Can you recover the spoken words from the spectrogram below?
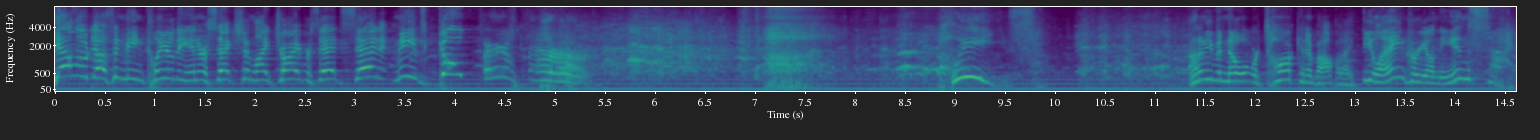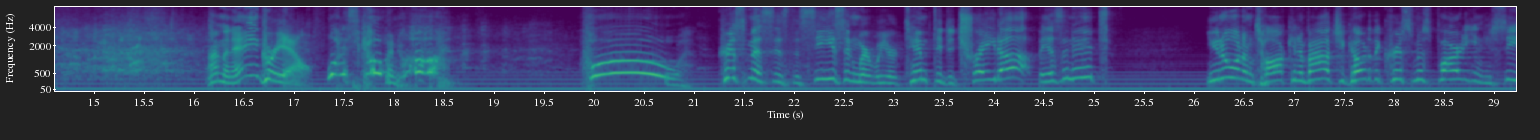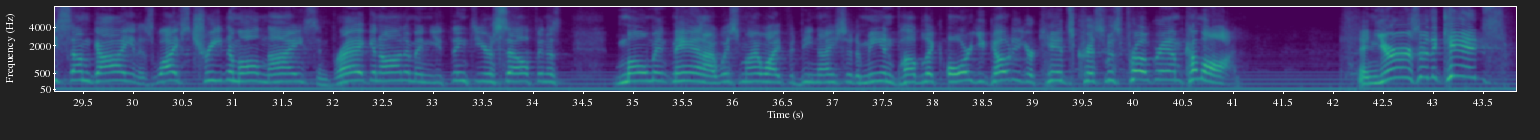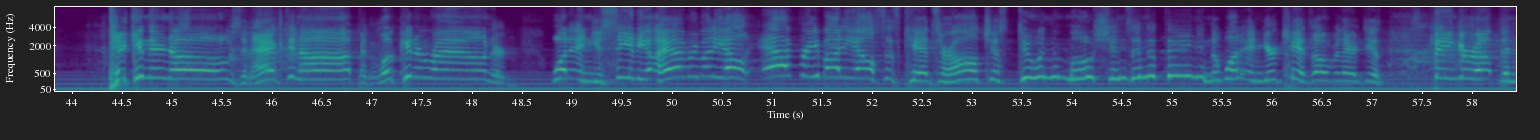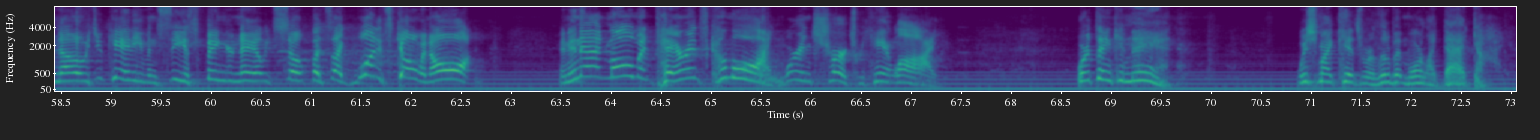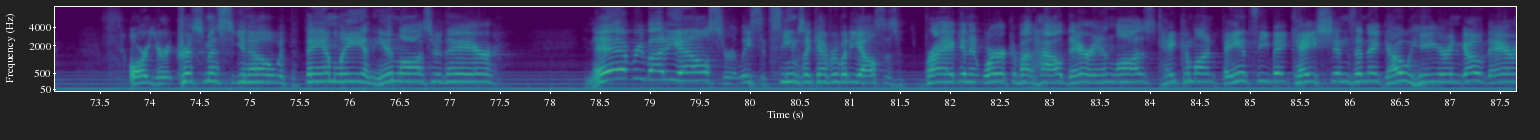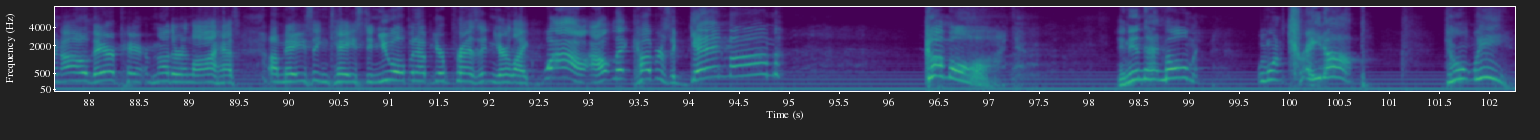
Yellow doesn't mean clear the intersection like driver ed said. It means go faster. Please. I don't even know what we're talking about, but I feel angry on the inside. I'm an angry elf. What is going on? Whoo! Christmas is the season where we are tempted to trade up, isn't it? You know what I'm talking about? You go to the Christmas party and you see some guy and his wife's treating him all nice and bragging on him, and you think to yourself in a moment, man, I wish my wife would be nicer to me in public. Or you go to your kid's Christmas program, come on. And yours are the kids picking their nose and acting up and looking around or what and you see the everybody else everybody else's kids are all just doing the motions and the thing and the what and your kids over there just finger up the nose. You can't even see his fingernail. He's so but it's like what is going on? And in that moment parents come on. We're in church. We can't lie. We're thinking man wish my kids were a little bit more like that guy. Or you're at christmas you know with the family and the in-laws are there and everybody else, or at least it seems like everybody else, is bragging at work about how their in laws take them on fancy vacations and they go here and go there. And oh, their mother in law has amazing taste. And you open up your present and you're like, wow, outlet covers again, mom? Come on. And in that moment, we want to trade up, don't we?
